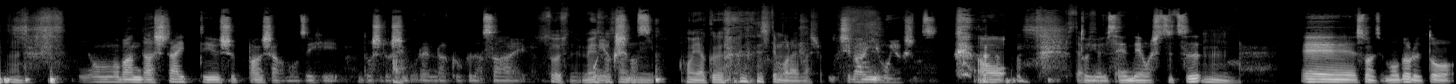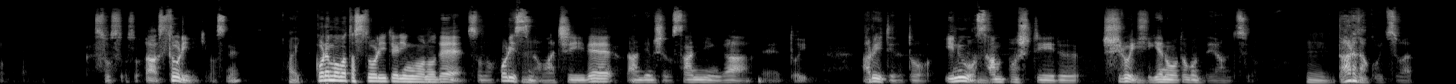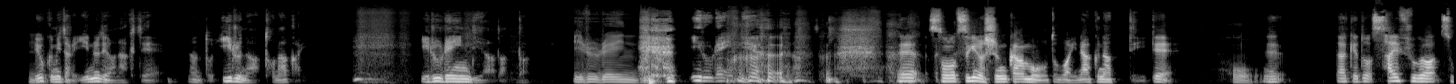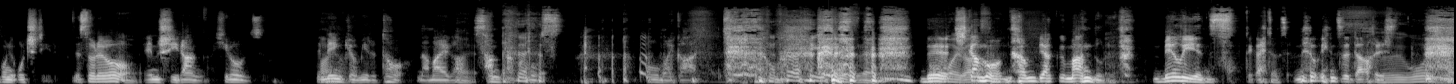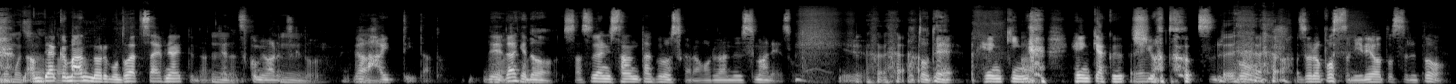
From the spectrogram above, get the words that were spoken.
日本語版出したいっていう出版社はもうぜひ、どしどしご連絡ください。そうですね。翻訳しますに翻訳してもらいましょう。一番いい翻訳します。というう宣伝をしつつ、うん。えー、そうなんですよ。戻ると、そうそうそう。あ、ストーリーに行きますね。はい。これもまたストーリーテリングもので、そのホリスの街で、アンディムシの3人が、えっ、と、歩いてると、犬を散歩している白い髭の男に出会うんですよ。うん。誰だこいつは。よく見たら犬ではなくて、なんとイルナトナカイ。イルレインディアだった。イルレインディ イルレインディアでその次の瞬間もう男はいなくなっていて、ほう。で、だけど財布がそこに落ちている。で、それを MC ランが拾うんですよ。で、免許を見ると名前がはいサンタクロース。oh my god. お前がで。Oh しかも何百万ドル。millions って書いてあるんですよ。millions of dollars. すごい金持ちなん何だ百万ドルもどうやって財布に入ってんだみたいなうんツッコミはあるんですけど、うが入っていたと。で、はいだけど、さすがにサンタクロースから俺は盗まねえぞということで、返金、返却しようとすると、それをポストに入れようとすると。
